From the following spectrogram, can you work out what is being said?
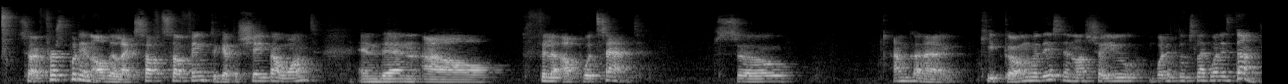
So I first put in all the like soft stuffing to get the shape I want and then I'll fill it up with sand. So I'm gonna keep going with this and I'll show you what it looks like when it's done.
